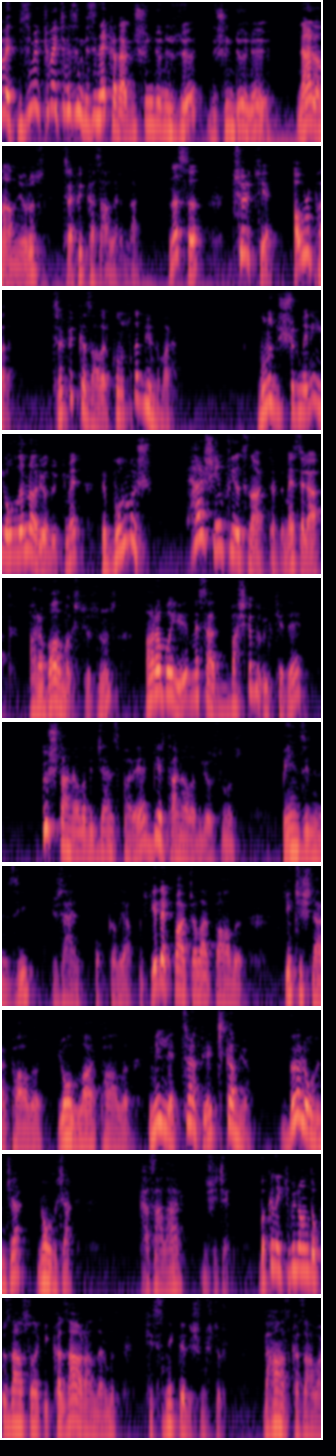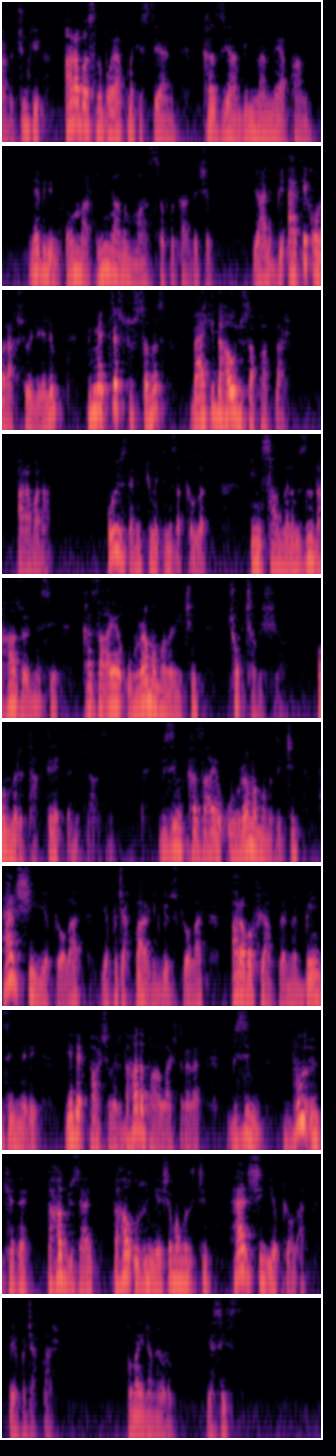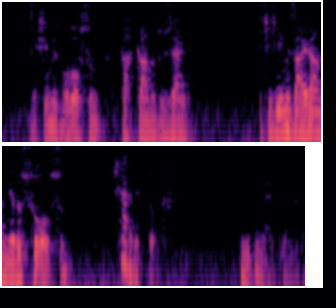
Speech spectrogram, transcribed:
Evet bizim hükümetimizin bizi ne kadar düşündüğünüzü, düşündüğünü nereden anlıyoruz? Trafik kazalarından. Nasıl? Türkiye, Avrupa'da trafik kazaları konusunda bir numara. Bunu düşürmenin yollarını arıyordu hükümet ve bulmuş. Her şeyin fiyatını arttırdı. Mesela araba almak istiyorsunuz. Arabayı mesela başka bir ülkede 3 tane alabileceğiniz paraya bir tane alabiliyorsunuz. Benzininizi güzel okkalı yapmış. Yedek parçalar pahalı. Geçişler pahalı. Yollar pahalı. Millet trafiğe çıkamıyor. Böyle olunca ne olacak? Kazalar düşecek. Bakın 2019'dan sonraki kaza oranlarımız kesinlikle düşmüştür. Daha az kaza vardır. Çünkü arabasını boyatmak isteyen, kazıyan, bilmem ne yapan, ne bileyim onlar dünyanın masrafı kardeşim. Yani bir erkek olarak söyleyelim, bir metre tutsanız belki daha ucuza patlar arabadan. O yüzden hükümetimiz akıllı. İnsanlarımızın daha az ölmesi, kazaya uğramamaları için çok çalışıyor. Onları takdir etmemiz lazım. Bizim kazaya uğramamamız için her şeyi yapıyorlar, yapacaklar gibi gözüküyorlar. Araba fiyatlarını, benzinleri, yedek parçaları daha da pahalılaştırarak bizim bu ülkede daha güzel, daha uzun yaşamamız için her şeyi yapıyorlar ve yapacaklar. Buna inanıyorum. Ya siz? Neşemiz bol olsun, kahkahamız güzel. İçeceğimiz ayran ya da su olsun. Şerbet de olur. İyi günler dilerim.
